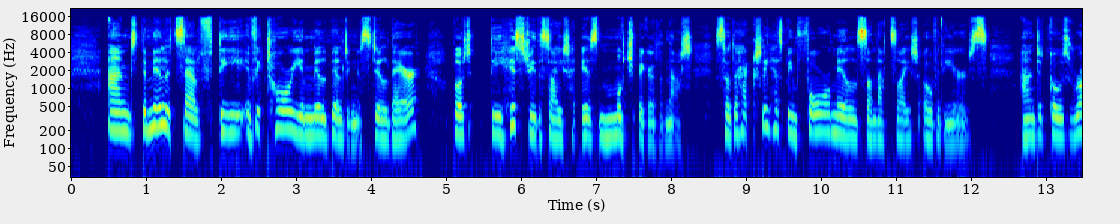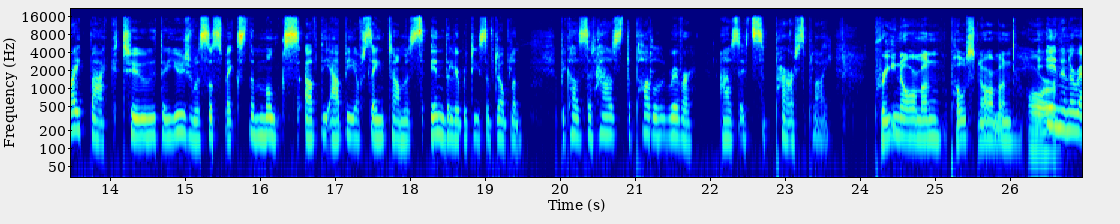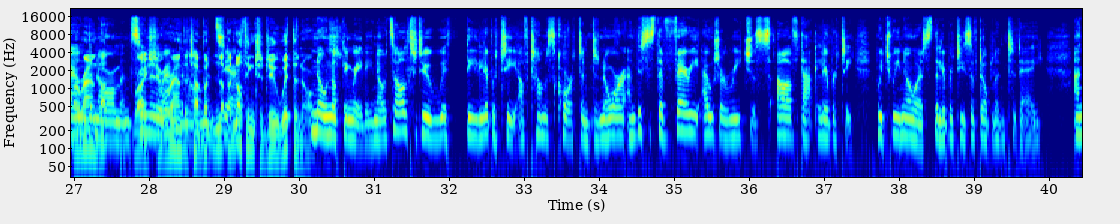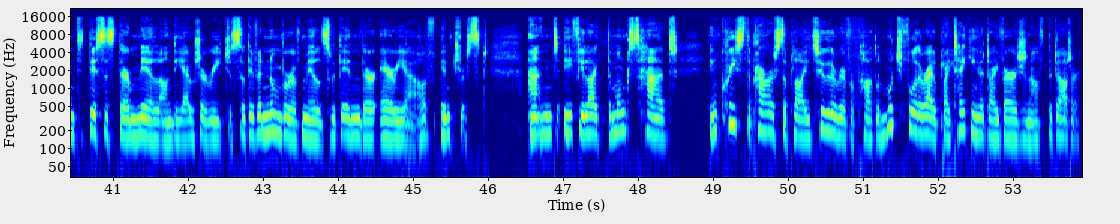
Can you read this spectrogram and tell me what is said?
And the mill itself, the Victorian mill building is still there, but the history of the site is much bigger than that. So there actually has been four mills on that site over the years. And it goes right back to the usual suspects, the monks of the Abbey of St. Thomas in the Liberties of Dublin, because it has the Poddle River as its power supply pre-Norman, post-Norman, or in and around, around the Normans, right? so around, around the, the time, but, no, yeah. but nothing to do with the Normans. No, nothing really. No, it's all to do with the liberty of Thomas Court and Donore, and this is the very outer reaches of that liberty, which we know as the Liberties of Dublin today. And this is their mill on the outer reaches. So they've a number of mills within their area of interest. And if you like, the monks had increased the power supply to the River Poddle much further out by taking a diversion off the Dodder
